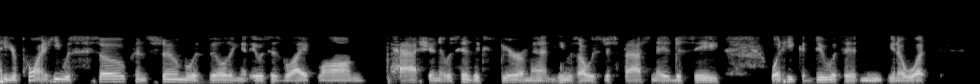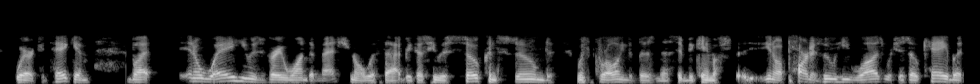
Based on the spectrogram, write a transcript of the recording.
to your point, he was so consumed with building it. It was his lifelong passion. It was his experiment. And he was always just fascinated to see what he could do with it and, you know, what, where it could take him. But in a way, he was very one dimensional with that because he was so consumed with growing the business. It became a, you know, a part of who he was, which is okay. But,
